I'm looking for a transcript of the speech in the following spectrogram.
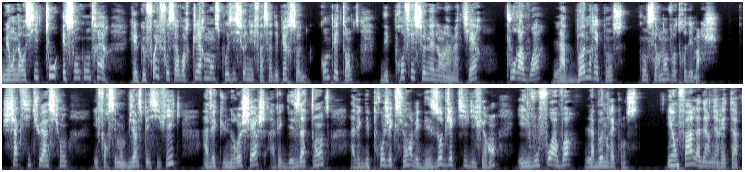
mais on a aussi tout et son contraire. Quelquefois, il faut savoir clairement se positionner face à des personnes compétentes, des professionnels en la matière, pour avoir la bonne réponse concernant votre démarche. Chaque situation est forcément bien spécifique, avec une recherche, avec des attentes, avec des projections, avec des objectifs différents, et il vous faut avoir la bonne réponse. Et enfin, la dernière étape,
